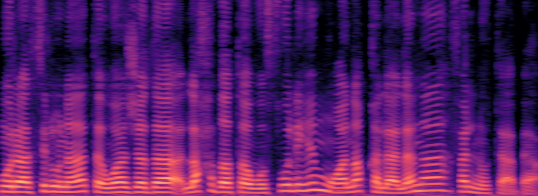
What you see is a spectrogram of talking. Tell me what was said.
مراسلنا تواجد لحظة وصولهم ونقل لنا فلنتابع.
